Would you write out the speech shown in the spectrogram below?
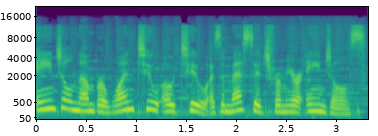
Angel number 1202 is a message from your angels.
